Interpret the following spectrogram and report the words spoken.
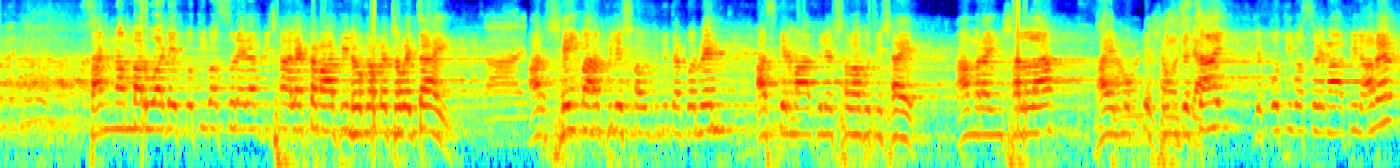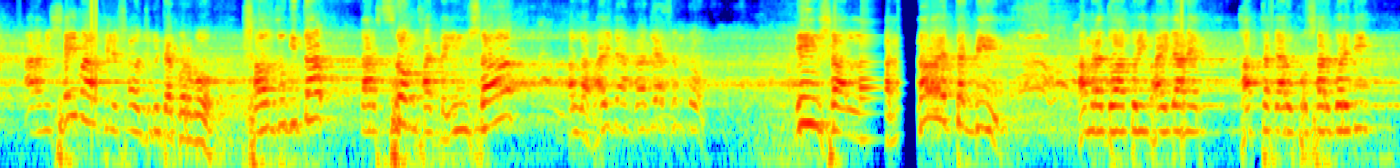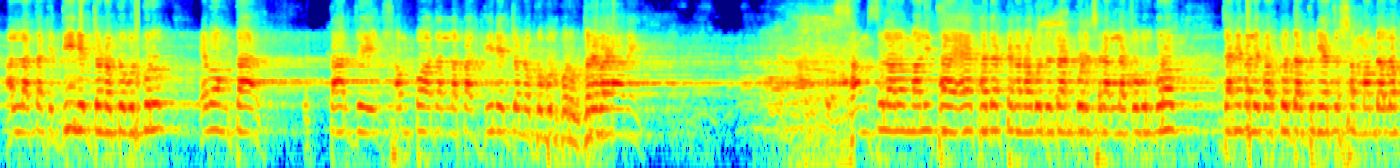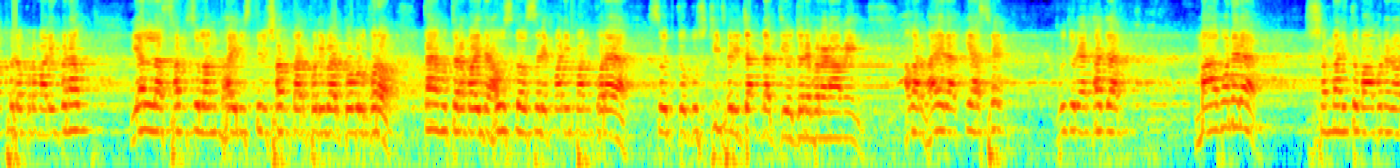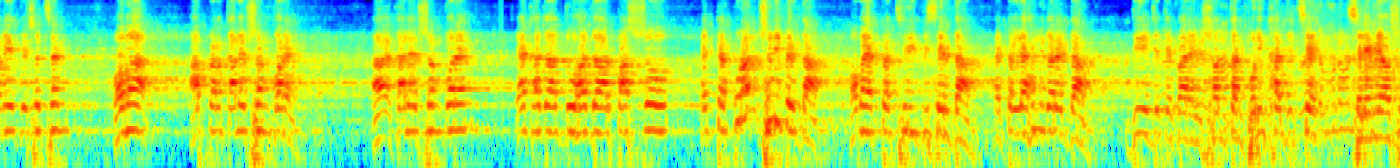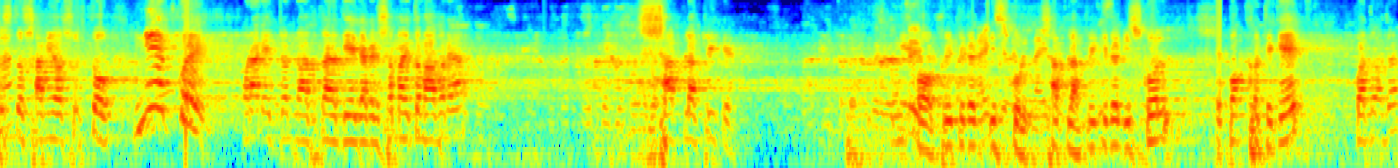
চার নাম্বার ওয়ার্ডে প্রতি বছর এরকম বিশাল একটা মাহফিল হোক আমরা সবাই চাই। আর সেই মাহফিলে সহযোগিতা করবেন আজকের মাহফিলের সভাপতি সাহেব। আমরা ইনশাল্লাহ ভাইয়ের মুখে শুনতে চাই যে প্রতি বছরে মাহফিল হবে আর আমি সেই মাহফিলে সহযোগিতা করব। সহযোগিতা তার শ্রম থাকবে ইনশা আল্লাহ ভাইজান রাজি আছেন তো? ইনশাআল্লাহ। নারায়ণ তাকবীর। আমরা দোয়া করি ভাইজানের হাতটাকে আরও প্রসার করে দিই আল্লাহ তাকে দিনের জন্য কবুল করুক এবং তার তার যে সম্পদ আল্লাহ তার দিনের জন্য কবুল করুক। জোরে বেড়া আমি শামসুল আলম মালিথা এক হাজার টাকা নগদে দান করেছেন, আল্লাহ কবুল করুক। জানিব আলী বরকতদার দুনিয়াতে সম্মান দেওয়া লক্ষ লক্ষ মালিক বেনাও। ইয়াল্লাহ শামসুল আলম ভাই, স্ত্রী, সন্তান, পরিবার কবুল করো। হাউস কাউসারে পানি পান করায়া সদ্য গোষ্ঠী ধরে জান্নাত দিও। জোরে আমার ভাইরা কে আছেন? হুজুর এক হাজার। মা বোনেরা, সম্মানিত মা বোনের অনেক এসেছেন। ওমা, আপনার কালেকশন করেন। কালেকশন করেন। এক হাজার দু হাজার পাঁচশো একটা কোরআন শরীফের দাম অবা একটা থ্রি পিসের দাম একটা লেহেঙ্গারের দাম দিয়ে যেতে পারেন। সন্তান পরীক্ষা দিচ্ছে ছেলে মেয়ে অসুস্থ স্বামী অসুস্থ নিয়ত করে কোরআনের জন্য আপনারা দিয়ে যাবেন। সম্মানিত মা বোনেরা শাপলা ক্রিকেট ও ক্রিকেটের স্কুল শাপলা ক্রিকেটের স্কুল পক্ষ থেকে কত হাজার?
